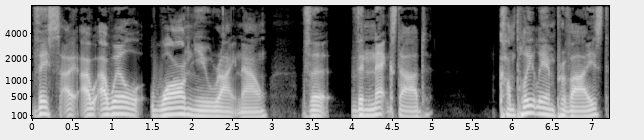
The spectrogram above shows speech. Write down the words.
This I, I I will warn you right now that the next ad completely improvised.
